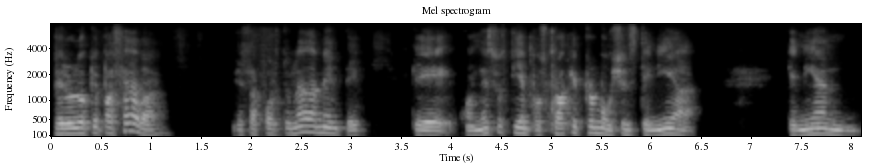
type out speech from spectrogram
Pero lo que pasaba, desafortunadamente, que con esos tiempos Crockett Promotions tenía tenían,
